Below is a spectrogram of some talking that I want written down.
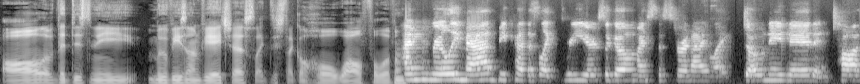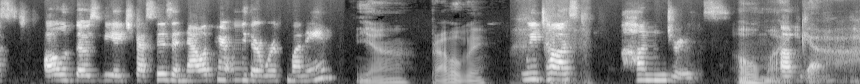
all of the Disney movies on VHS, like just like a whole wall full of them? I'm really mad because like three years ago, my sister and I like donated and tossed all of those VHSs, and now apparently they're worth money. yeah, probably. We tossed hundreds. Oh my Of them. god.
